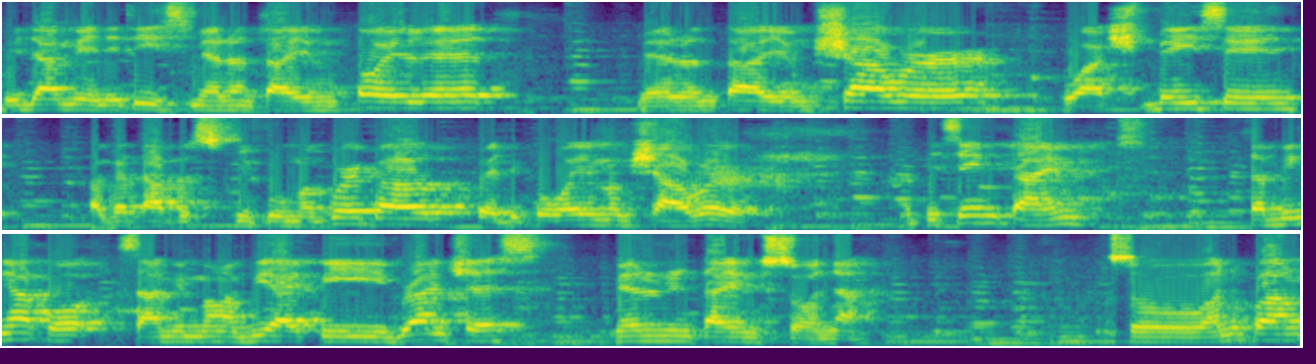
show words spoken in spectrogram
with amenities. Meron tayong toilet, meron tayong shower, wash basin. Pagkatapos niyo po mag-workout, pwede po kayo mag-shower. At the same time, sabi nga po, sa aming mga VIP branches, meron rin tayong sauna. So, ano pang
